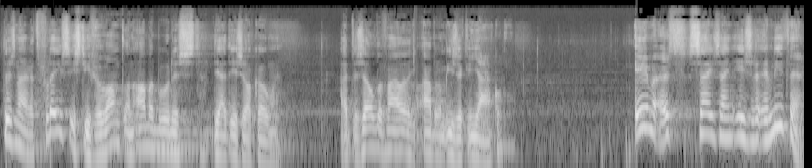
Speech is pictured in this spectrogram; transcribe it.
Dus naar het vlees is die verwant aan alle broeders die uit Israël komen. Uit dezelfde vader, Abraham, Isaac en Jacob. Immers, zij zijn Israëlieten.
